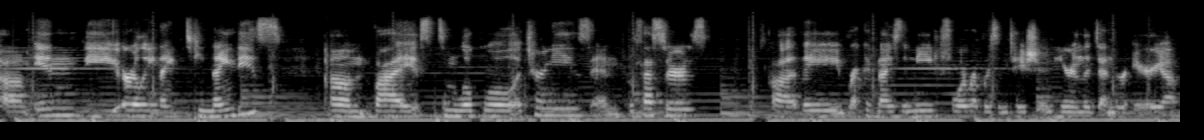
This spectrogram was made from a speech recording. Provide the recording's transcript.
um, in the early 1990s um, by some local attorneys and professors. Uh, they recognized the need for representation here in the Denver area.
